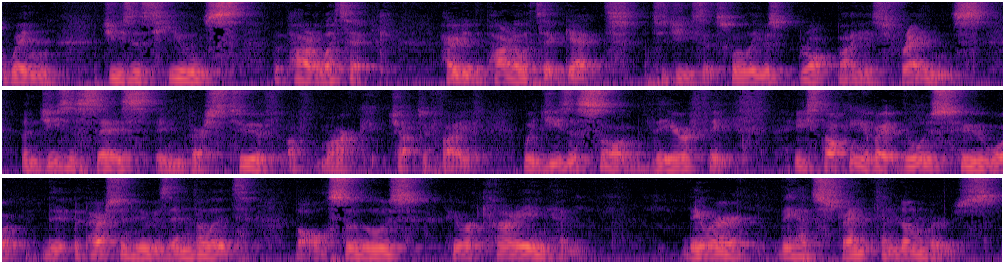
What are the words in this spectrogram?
when Jesus heals the paralytic. How did the paralytic get to Jesus? Well, he was brought by his friends. And Jesus says in verse 2 of, of Mark chapter 5, when Jesus saw their faith, he's talking about those who were the, the person who was invalid but also those who were carrying him. They were they had strength in numbers.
